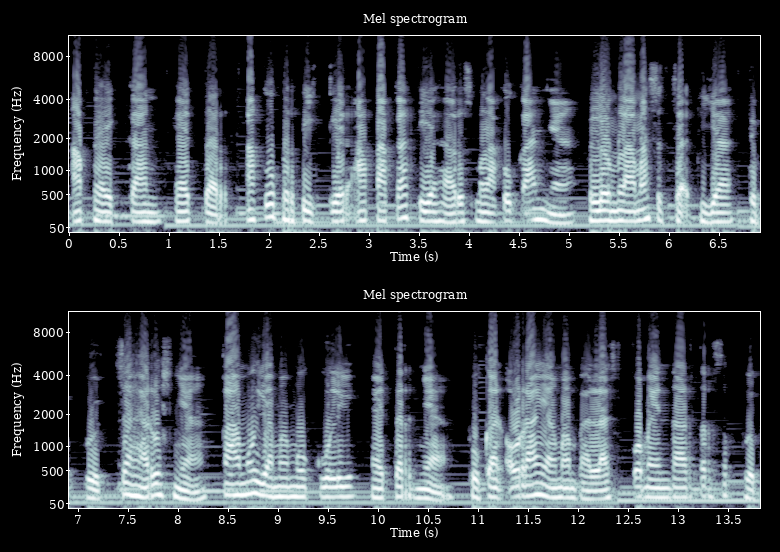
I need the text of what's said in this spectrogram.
abaikan hater. Aku berpikir apakah dia harus melakukannya. Belum lama sejak dia debut. Seharusnya kamu yang memukuli haternya bukan orang yang membalas komentar tersebut.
